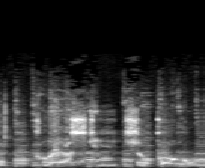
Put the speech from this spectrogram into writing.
Plastic Chapeau.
